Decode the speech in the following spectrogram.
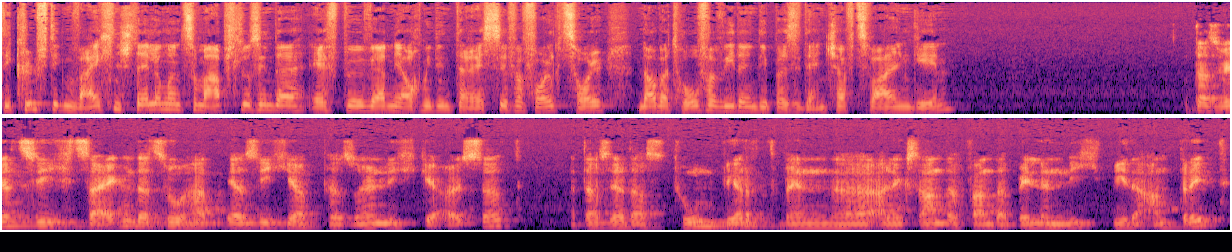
Die künftigen Weichenstellungen zum Abschluss in der FPÖ werden ja auch mit Interesse verfolgt. Soll Norbert Hofer wieder in die Präsidentschaftswahlen gehen? Das wird sich zeigen. Dazu hat er sich ja persönlich geäußert, dass er das tun wird, wenn äh, Alexander van der Bellen nicht wieder antritt.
